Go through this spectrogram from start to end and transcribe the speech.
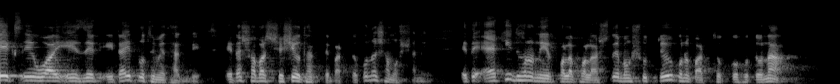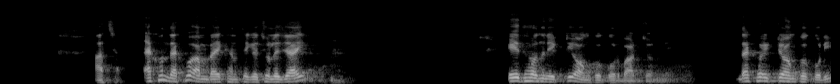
X A Y A Z এটাই প্রথমে থাকবে। এটা সবার শেষেও থাকতে পারতো, কোনো সমস্যা নেই। এতে একই ধরনের ফলাফল আসতো এবং সূত্রেও কোনো পার্থক্য হতো না। আচ্ছা এখন দেখো আমরা এখান থেকে চলে যাই। এই ধরনের একটি অঙ্ক করবার জন্য। দেখো একটি অঙ্ক করি।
